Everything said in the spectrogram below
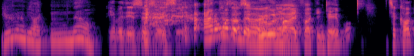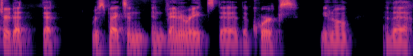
You're going to be like, "Mm, no. Yeah, but this is it's, I don't want them to ruin a- my fucking table. it's a culture that that respects and, and venerates the the quirks, you know, and the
